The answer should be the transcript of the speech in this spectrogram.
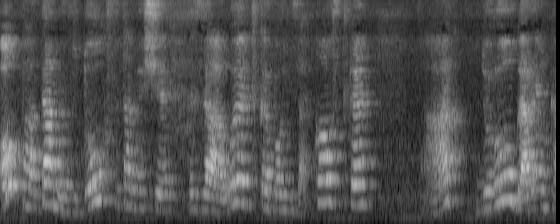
opadamy w dół, chwytamy się za łydkę bądź za kostkę. Tak. Druga ręka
